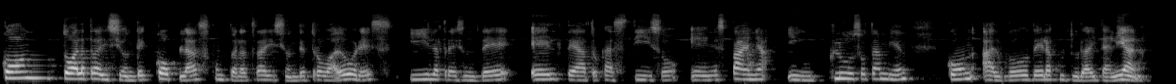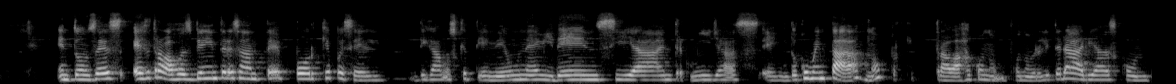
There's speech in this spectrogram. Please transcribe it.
con toda la tradición de coplas, con toda la tradición de trovadores y la tradición de el teatro castizo en España, incluso también con algo de la cultura italiana. Entonces, ese trabajo es bien interesante porque pues él digamos que tiene una evidencia, entre comillas, eh, documentada, ¿no? Trabaja con, con obras literarias, con,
